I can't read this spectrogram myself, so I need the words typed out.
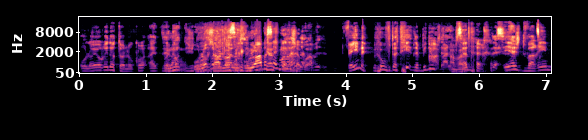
הוא לא יוריד אותו, נו, זה לא... לא- הוא לא לא לא בסגל. השבוע. אבל- והנה, עובדתית, זה בדיוק זה. אבל אבל- בסדר. זה- יש דברים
